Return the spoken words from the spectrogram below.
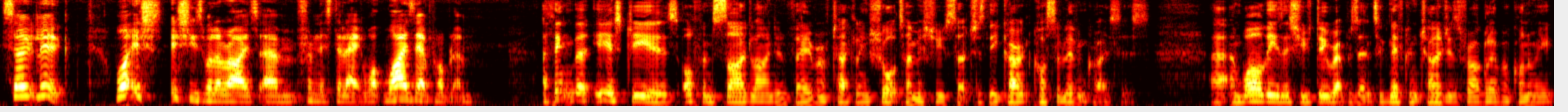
So, Luke, what is- issues will arise um, from this delay? What, why is there a problem? I think that ESG is often sidelined in favour of tackling short term issues such as the current cost of living crisis. Uh, and while these issues do represent significant challenges for our global economy,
